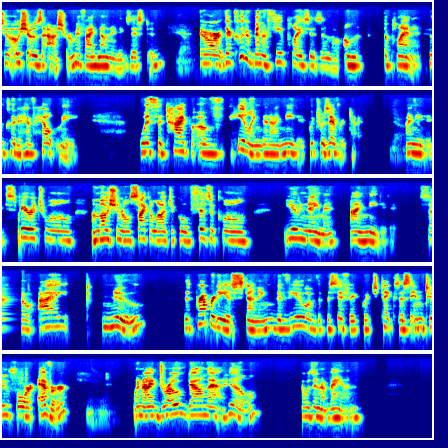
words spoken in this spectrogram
to Osho's ashram if I'd known it existed. Yeah. There are there could have been a few places in the on the planet who could have helped me with the type of healing that I needed, which was every type. Yeah. I needed spiritual, emotional, psychological, physical, you name it, I needed it. So I knew the property is stunning. The view of the Pacific, which takes us into forever. Mhm. When I drove down that hill, I was in a van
